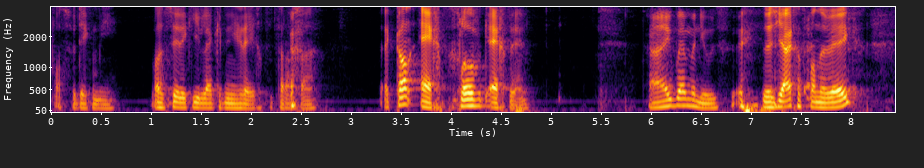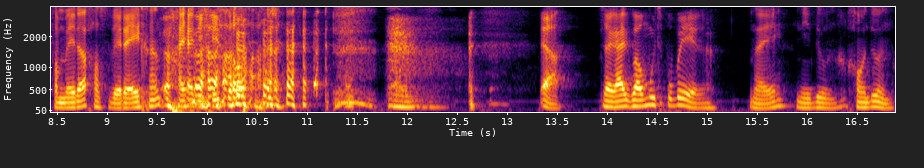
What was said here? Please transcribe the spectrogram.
Wat verdik me. Wat zit ik hier lekker in die regen te trappen? dat kan echt, geloof ik echt in. Ja, ik ben benieuwd. Dus jij gaat van de week, vanmiddag, als het weer regent, ga jij die fiets op? Ja, zou ik eigenlijk wel moeten proberen. Nee, niet doen. Gewoon doen.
